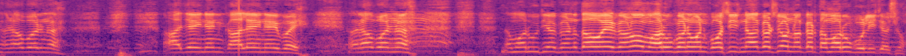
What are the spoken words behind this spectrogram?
બરાબર ને? આજે નહીં કાલે નહીં ભાઈ. બરાબર ને? તમારું જે ગણતા હોય એ ગણો મારું ગણવાની કોશિશ ના કરશો નકર તમારું ભૂલી જશો.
